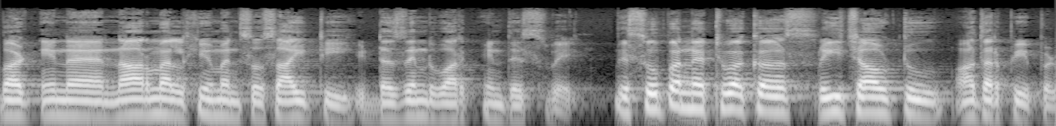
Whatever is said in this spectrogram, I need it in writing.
but in a normal human society, it doesn't work in this way. The super networkers reach out to other people.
